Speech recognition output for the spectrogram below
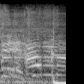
this. I'm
